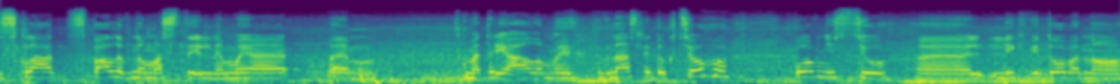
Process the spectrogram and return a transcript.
склад з паливно-мастильними е, е, матеріалами. Внаслідок цього повністю е, ліквідовано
